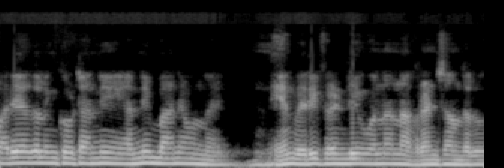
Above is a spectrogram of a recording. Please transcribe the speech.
మర్యాదలు ఇంకోటి అన్ని అన్ని బాగానే ఉన్నాయి. నేను వెరీ ఫ్రెండ్లీగా ఉన్నాను నా ఫ్రెండ్స్ అందరూ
